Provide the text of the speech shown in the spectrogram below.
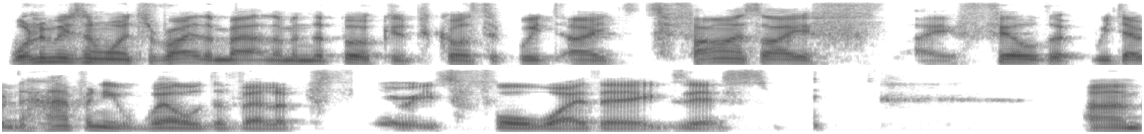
one of the reasons I wanted to write about them in the book is because we, I, as far as I, feel that we don't have any well-developed theories for why they exist. Um,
